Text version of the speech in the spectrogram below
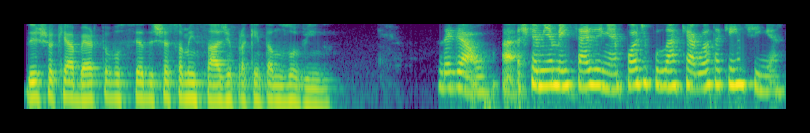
deixo aqui aberto você a deixar essa mensagem para quem está nos ouvindo. Legal. Acho que a minha mensagem é: pode pular que a água está quentinha.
